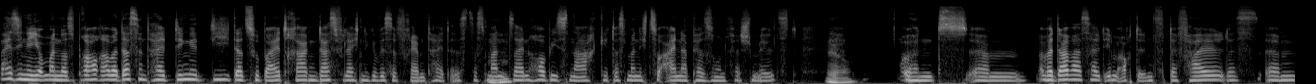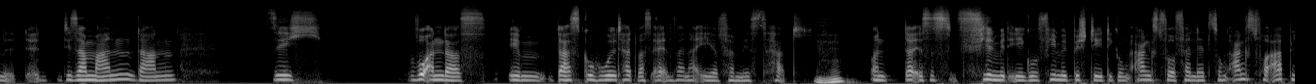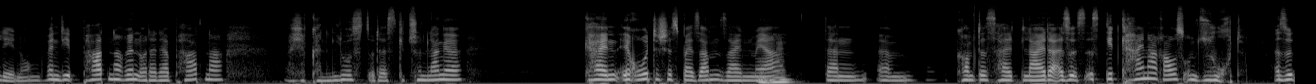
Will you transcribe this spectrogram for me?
Weiß ich nicht, ob man das braucht, aber das sind halt Dinge, die dazu beitragen, dass vielleicht eine gewisse Fremdheit ist, dass man mhm. seinen Hobbys nachgeht, dass man nicht zu einer Person verschmilzt. Ja. Und ähm, aber da war es halt eben auch der, der Fall, dass ähm, dieser Mann dann sich woanders eben das geholt hat, was er in seiner Ehe vermisst hat. Mhm. Und da ist es viel mit Ego, viel mit Bestätigung, Angst vor Verletzung, Angst vor Ablehnung. Wenn die Partnerin oder der Partner, ich habe keine Lust oder es gibt schon lange kein erotisches Beisammensein mehr, mhm. dann ähm, kommt es halt leider, also es, es geht keiner raus und sucht. Also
